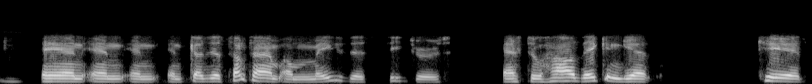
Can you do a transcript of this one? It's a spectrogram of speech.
Mm-hmm. And and and and because it sometimes amazes teachers as to how they can get kids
